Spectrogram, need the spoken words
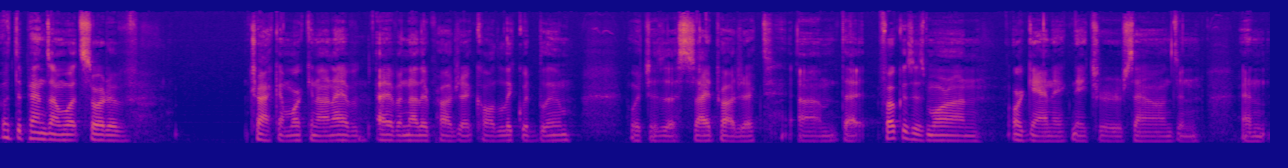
Well, It depends on what sort of track I'm working on. I have I have another project called Liquid Bloom, which is a side project um, that focuses more on organic nature sounds and and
